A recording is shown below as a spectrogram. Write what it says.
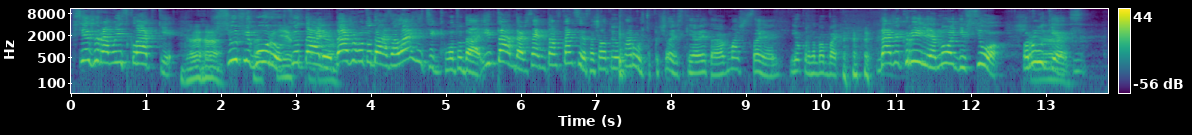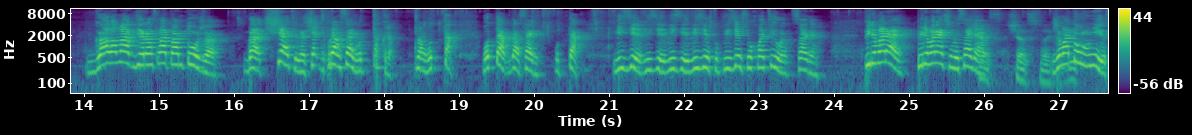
все жировые складки, Да, всю фигуру, всех всю талию, сторон. даже вот туда залазите, вот туда, и там даже, Саня, там в конце, сначала ты ее снаружи по-человечески, а это, обмажь, Саня, ёкарно бабай. Даже крылья, ноги, все, руки, голова, где росла, там тоже. Да, тщательно, тщательно, прям, Саня, вот так, прям, прям вот так, вот так, да, Саня, вот так. Везде, везде, везде, везде, чтобы везде все хватило, Саня. Переворай, переворачивай, Саня. Сейчас, сейчас. Животом вниз.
